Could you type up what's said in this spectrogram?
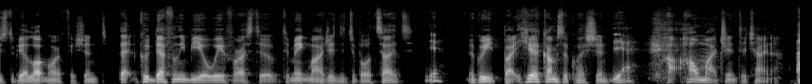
used to be a lot more efficient that could definitely be a way for us to to make margins into both sides Yeah. agreed but here comes the question Yeah. how, how much into china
